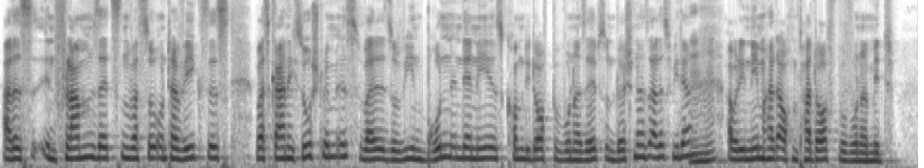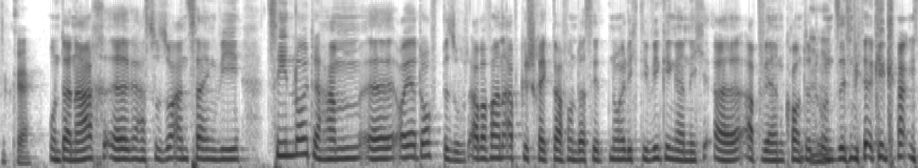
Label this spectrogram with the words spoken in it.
alles in Flammen setzen, was so unterwegs ist, was gar nicht so schlimm ist, weil so wie ein Brunnen in der Nähe ist, kommen die Dorfbewohner selbst und löschen das alles wieder. Aber die nehmen halt auch ein paar Dorfbewohner mit. Okay. Und danach äh, hast du so Anzeigen wie, zehn Leute haben äh, euer Dorf besucht, aber waren abgeschreckt davon, dass ihr neulich die Wikinger nicht äh, abwehren konntet und sind wieder gegangen.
